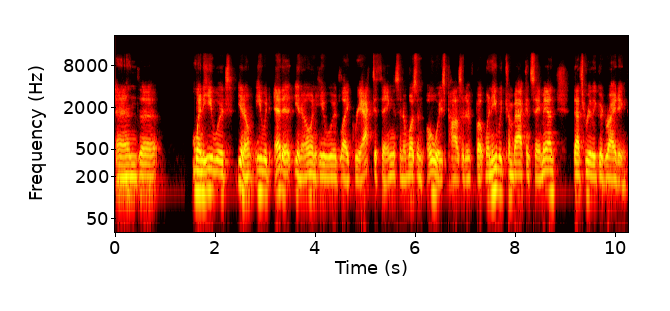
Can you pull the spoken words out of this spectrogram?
And uh, when he would, you know, he would edit, you know, and he would like react to things, and it wasn't always positive. But when he would come back and say, "Man, that's really good writing,"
